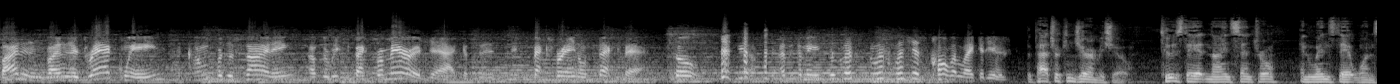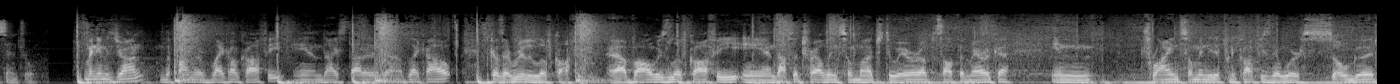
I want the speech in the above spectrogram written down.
Biden invited a drag queen to come for the signing of the Respect for Marriage Act, it's the Respect for Anal Sex Act. So, you know, I I mean, let's, let's, let's just call it like it is. The Patrick and Jeremy Show, Tuesday at 9 Central and Wednesday at 1 Central. My name is John. I'm the founder of Blackout Coffee, and I started uh, Blackout because I really love coffee. I've always loved coffee, and after traveling so much to Europe, South America, and trying so many different coffees that were so good,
